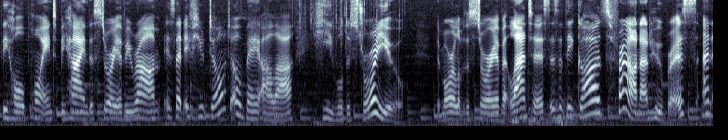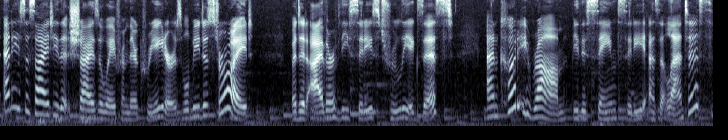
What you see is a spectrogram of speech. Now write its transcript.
The whole point behind the story of Iram is that if you don't obey Allah, He will destroy you. The moral of the story of Atlantis is that the gods frown on hubris, and any society that shies away from their creators will be destroyed. But did either of these cities truly exist? And could Iram be the same city as Atlantis?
